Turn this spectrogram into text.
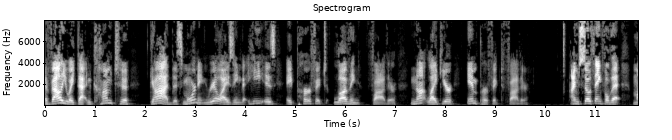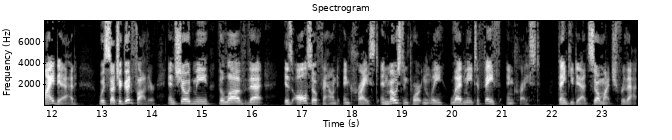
evaluate that and come to God this morning, realizing that He is a perfect, loving Father, not like your imperfect Father. I'm so thankful that my dad was such a good father and showed me the love that is also found in Christ, and most importantly, led me to faith in Christ. Thank you, Dad, so much for that.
